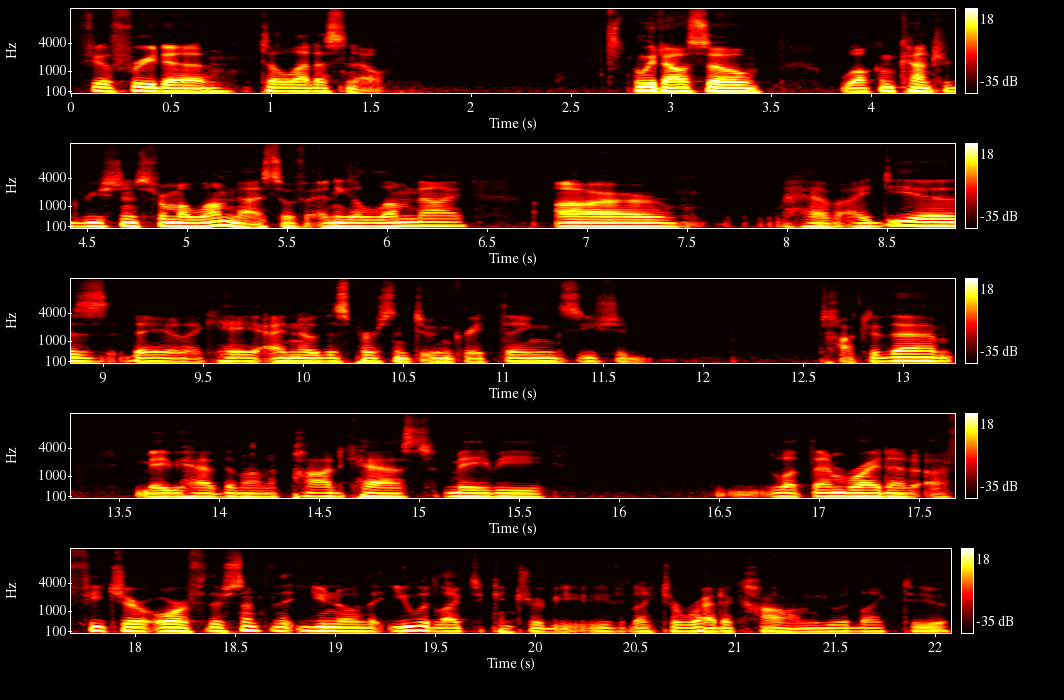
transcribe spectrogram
feel free to, to let us know. We'd also welcome contributions from alumni. So if any alumni are have ideas. They're like, hey, I know this person's doing great things. You should talk to them. Maybe have them on a podcast. Maybe let them write a, a, feature. Or if there's something that you know that you would like to contribute, you'd like to write a column, you would like to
